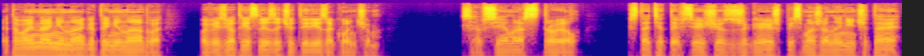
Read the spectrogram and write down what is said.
Эта война не на год и не на два. Повезет, если за четыре закончим». «Совсем расстроил. Кстати, ты все еще сжигаешь письма жены, не читая?»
